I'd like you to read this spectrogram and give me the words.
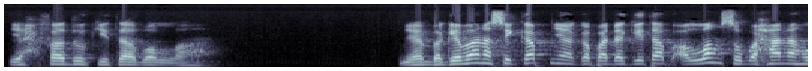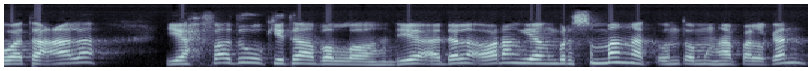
Yahfadu kitab Allah. Ya, bagaimana sikapnya kepada kitab Allah Subhanahu wa taala? Yahfadu kitab Allah. Dia adalah orang yang bersemangat untuk menghafalkan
